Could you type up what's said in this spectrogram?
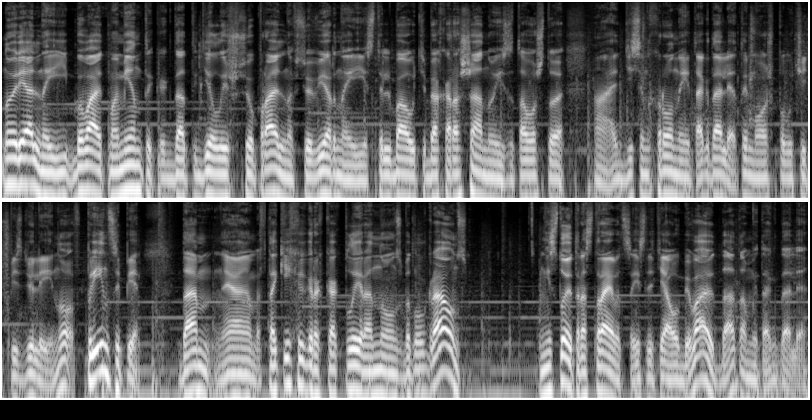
ну, реально, и бывают моменты, когда ты делаешь все правильно, все верно, и стрельба у тебя хороша, но из-за того, что а, десинхроны и так далее, ты можешь получить пиздюлей. Но, в принципе, да, э, в таких играх, как PlayerUnknown's Battlegrounds, не стоит расстраиваться, если тебя убивают, да, там и так далее.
